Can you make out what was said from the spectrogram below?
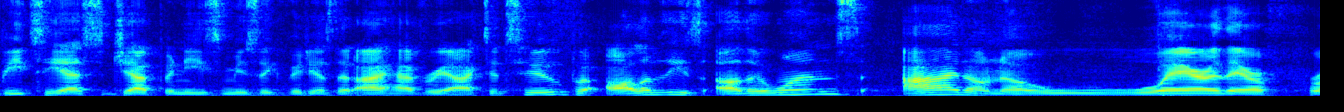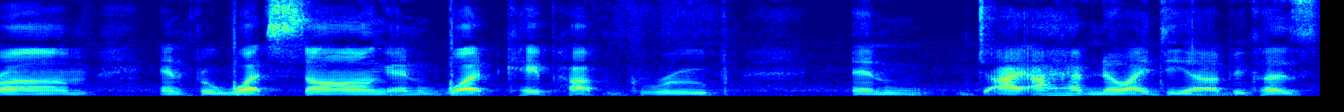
BTS Japanese music videos that I have reacted to, but all of these other ones, I don't know where they're from and for what song and what K-pop group and I, I have no idea because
